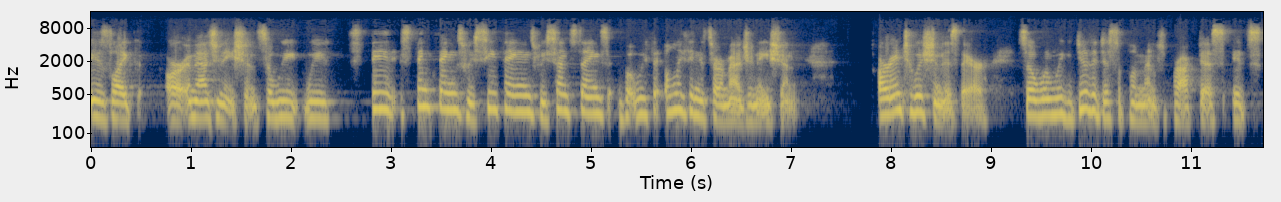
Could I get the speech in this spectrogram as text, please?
is like our imagination. So we we think things, we see things, we sense things, but we th- only think it's our imagination. Our intuition is there. So when we do the discipline mental practice, it's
